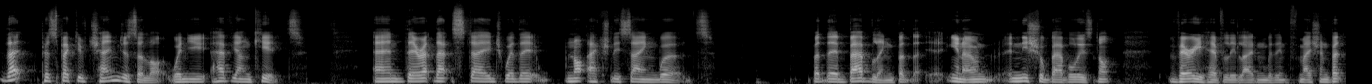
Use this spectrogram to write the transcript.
that perspective changes a lot when you have young kids, and they're at that stage where they're not actually saying words, but they're babbling. But the, you know, initial babble is not very heavily laden with information. But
